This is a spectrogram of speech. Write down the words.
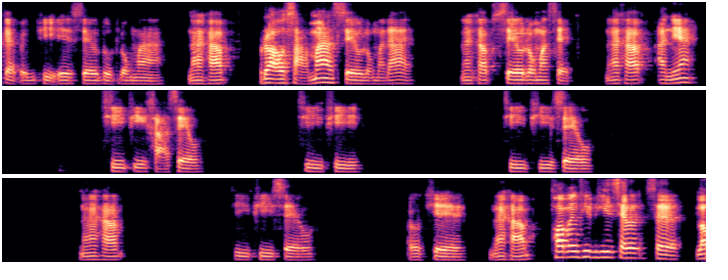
เกิดเป็น PA cell หลุดลงมานะครับ เราสามารถเซลล์ลงมาได้นะครับ เซลล์ลงมาเสร็จนะครับ อันเนี้ย TP ขาเซลล์ TP TP เซลล์นะครับ TP เซลล์โอเคนะครับ พอเป็น TP เซลล์เสร็จเรา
